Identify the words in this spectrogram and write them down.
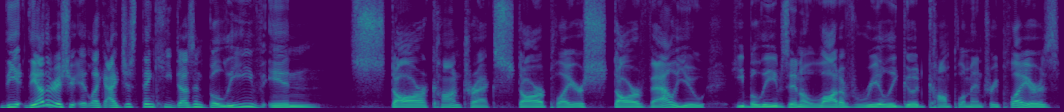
the the other issue it- like I just think he doesn't believe in star contracts, star players, star value. He believes in a lot of really good complementary players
